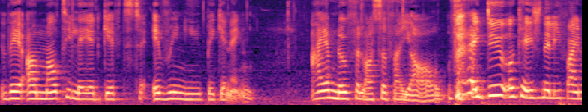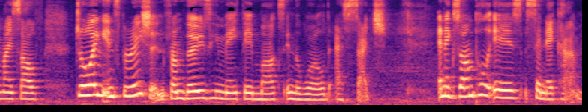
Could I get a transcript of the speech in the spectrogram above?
there are multi layered gifts to every new beginning. I am no philosopher, y'all, but I do occasionally find myself drawing inspiration from those who made their marks in the world as such. An example is Seneca,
